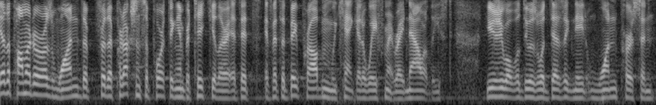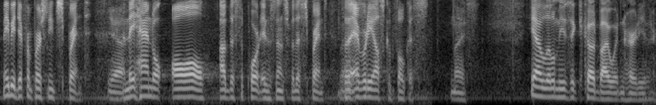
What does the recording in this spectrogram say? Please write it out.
Yeah, the Pomodoro is one. The, for the production support thing in particular, if it's, if it's a big problem, we can't get away from it right now at least. Usually, what we'll do is we'll designate one person, maybe a different person each sprint. Yeah. And they handle all of the support incidents for the sprint so that everybody else can focus. Nice. Yeah, a little music to code by wouldn't hurt either.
